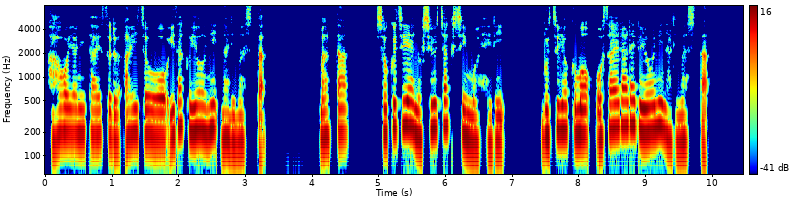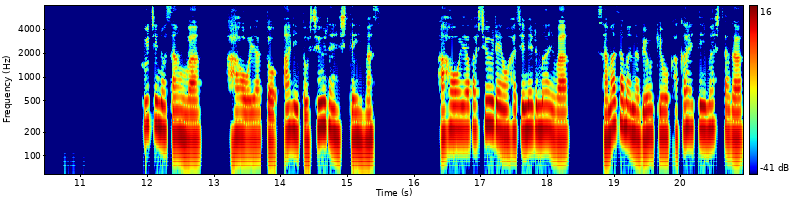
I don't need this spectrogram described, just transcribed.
母親に対する愛情を抱くようになりました。また、食事への執着心も減り、物欲も抑えられるようになりました。藤野さんは母親と兄と修練しています。母親は修練を始める前は様々な病気を抱えていましたが、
